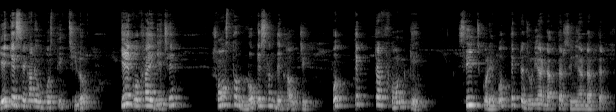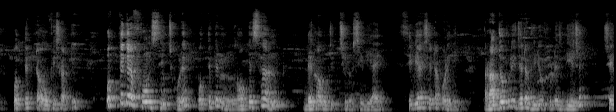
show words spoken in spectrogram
কে কে সেখানে উপস্থিত ছিল, কে কোথায় গেছে, সমস্ত লোকেশন দেখা উচিত। প্রত্যেকটা ফোনকে সিজ করে, প্রত্যেকটা জুনিয়র ডাক্তার সিনিয়র ডাক্তার প্রত্যেকটা অফিসারকে প্রত্যেকের ফোন সিজ করে প্রত্যেকের লোকেশন দেখা উচিত ছিল সিবিআই সিবিআই সেটা করেনি রাজ্য পুলিশ যেটা ভিডিও ফুটেজ দিয়েছে, সেই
